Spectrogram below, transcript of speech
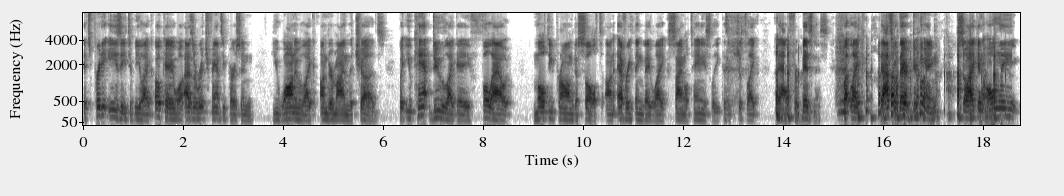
it's pretty easy to be like, okay, well, as a rich fancy person, you want to like undermine the chuds, but you can't do like a full out multi pronged assault on everything they like simultaneously because it's just like bad for business. But like that's what they're doing. So I can only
